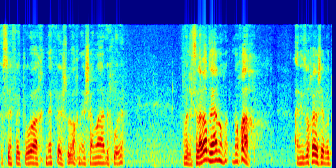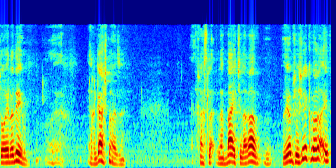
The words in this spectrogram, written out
תוספת רוח, נפש, רוח, נשמה וכו', אבל אצל הרב זה היה נוכח. אני זוכר שבתור ילדים, הרגשנו את זה. נכנס לבית של הרב, ביום שישי כבר היית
